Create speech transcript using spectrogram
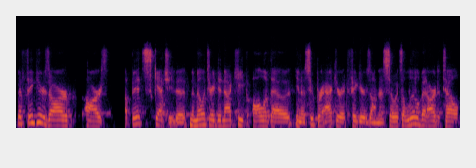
The figures are are a bit sketchy. The, the military did not keep all of the you know super accurate figures on this, so it's a little bit hard to tell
